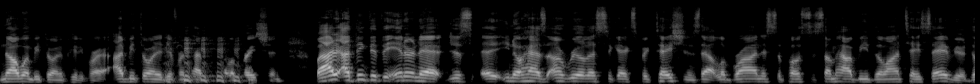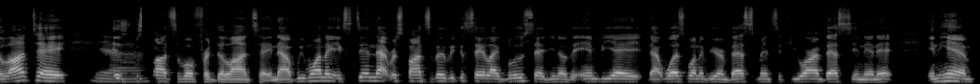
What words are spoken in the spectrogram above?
No, I wouldn't be throwing a pity party. I'd be throwing a different type of celebration. But I, I think that the internet just, uh, you know, has unrealistic expectations that LeBron is supposed to somehow be Delonte's savior. Delonte yeah is responsible for Delonte. Now, if we want to extend that responsibility, we could say, like Blue said, you know, the NBA, that was one of your investments. If you are investing in it, in him,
